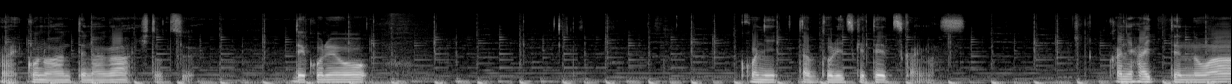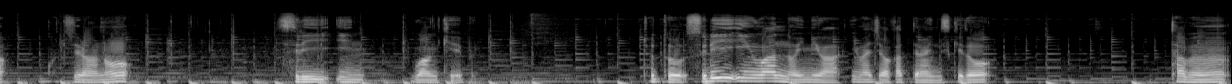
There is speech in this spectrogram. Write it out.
はい。このアンテナが一つ。でこれをここに多分取り付けて使います。他に入ってんのはこちらの 3in1 ケーブル。ちょっと 3in1 の意味がいまいち分かってないんですけど多分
